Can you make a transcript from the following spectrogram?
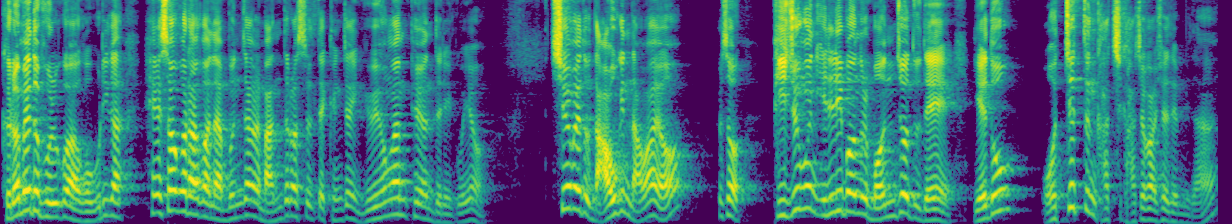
그럼에도 불구하고 우리가 해석을 하거나 문장을 만들었을 때 굉장히 유용한 표현들이고요. 시험에도 나오긴 나와요. 그래서 비중은 1, 2번을 먼저 두되 얘도 어쨌든 같이 가져가셔야 됩니다.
